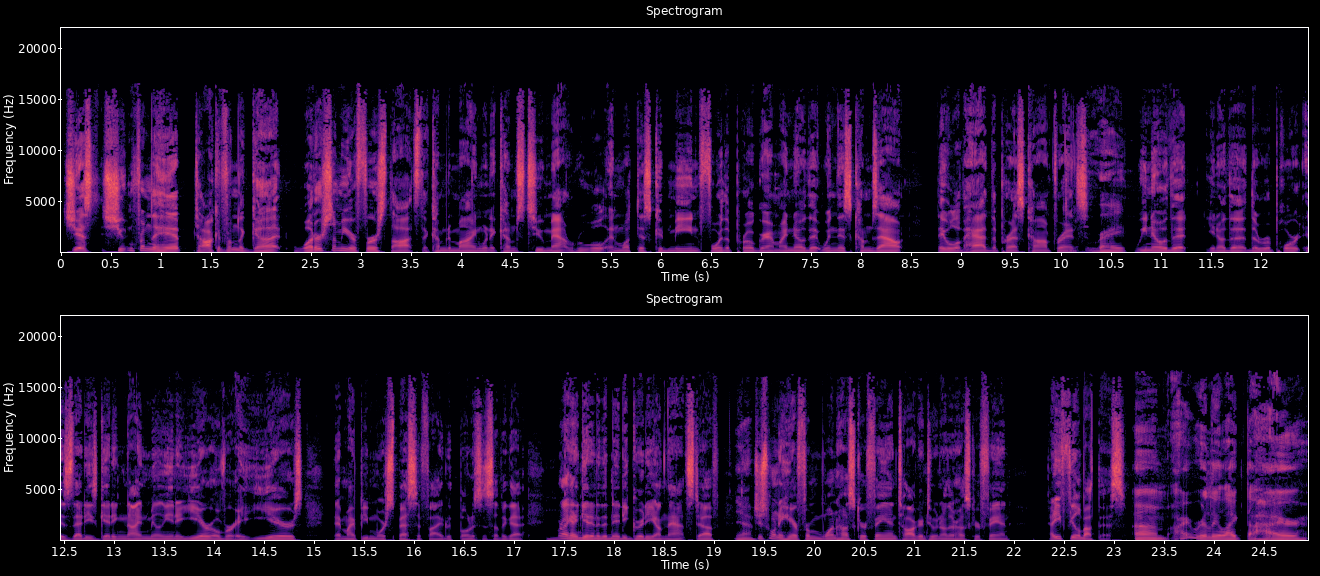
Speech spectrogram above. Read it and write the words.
Just shooting from the hip, talking from the gut. What are some of your first thoughts that come to mind when it comes to Matt Rhule and what this could mean for the program? I know that when this comes out, they will have had the press conference. Right. We know that you know the the report is that he's getting nine million a year over eight years. That might be more specified with bonuses and stuff like that. We're not going to get into the nitty gritty on that stuff. Yeah. Just want to hear from one Husker fan talking to another Husker fan. How do you feel about this? Um, I really like the hire,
